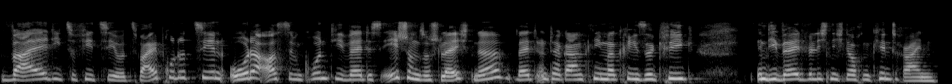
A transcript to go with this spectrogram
weil die zu viel CO2 produzieren oder aus dem Grund, die Welt ist eh schon so schlecht, ne? Weltuntergang, Klimakrise, Krieg. In die Welt will ich nicht noch ein Kind rein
